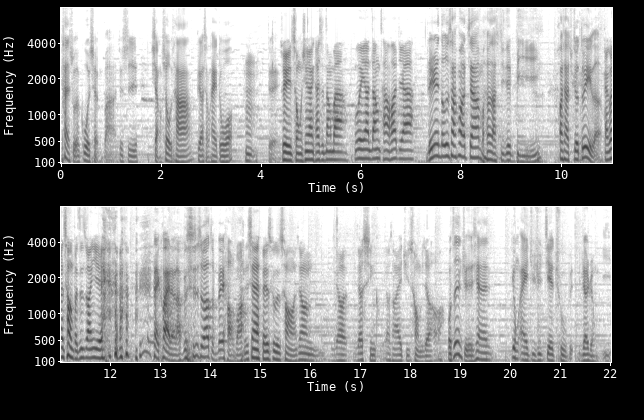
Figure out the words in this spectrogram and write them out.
探索的过程吧，就是享受它，不要想太多。嗯，对。所以从现在开始当吧，我也要当插画家。人人都是插画家，马上拿起你的笔画下去就对了。赶快创粉丝专业，太快了啦！不是说要准备好吗？你现在 Facebook 创好像。比较比较辛苦，要从 IG 创比较好。我真的觉得现在用 IG 去接触比较容易。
